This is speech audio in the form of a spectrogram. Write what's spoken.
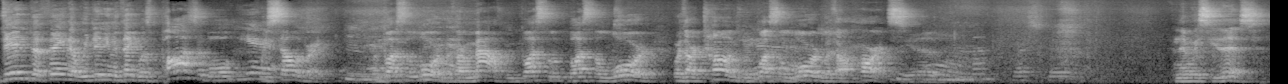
did the thing that we didn't even think was possible, yeah. we celebrate. We bless the Lord with our mouth. We bless the, bless the Lord with our tongues. We bless the Lord with our hearts. Yeah. And then we see this.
